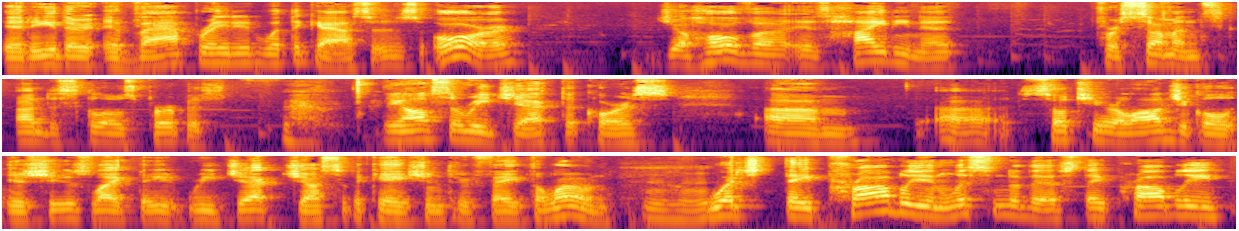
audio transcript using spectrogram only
It either evaporated with the gases or jehovah is hiding it for some undisclosed purpose. They also reject of course um, uh, soteriological issues like they reject justification through faith alone, Mhm. which they probably, and listen to this, they probably,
